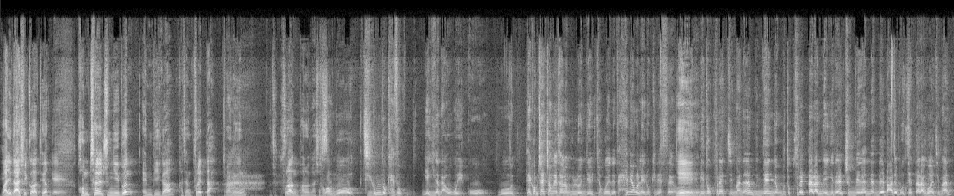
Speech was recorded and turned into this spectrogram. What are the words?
많이들 아실 것 같아요. 예. 검찰 중립은 MB가 가장 쿨했다라는 아... 주 쿨한 발언을 하셨어요. 저건 뭐 지금도 계속 얘기가 나오고 있고 뭐 대검찰청에서는 물론 이제 저거에 대해서 해명을 내놓긴 했어요. 예. MB도 쿨했지만은 문재인 정부도 쿨했다라는 얘기를 준비를 했는데 말을 못했다라고 하지만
